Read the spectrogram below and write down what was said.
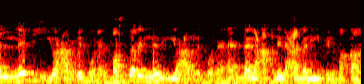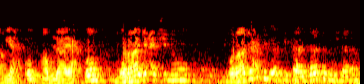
الذي يعرفنا المصدر الذي يعرفنا أن العقل العملي في المقام يحكم أو لا يحكم مراجعة شنو؟ مراجعة الارتكازات والوجدانات.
